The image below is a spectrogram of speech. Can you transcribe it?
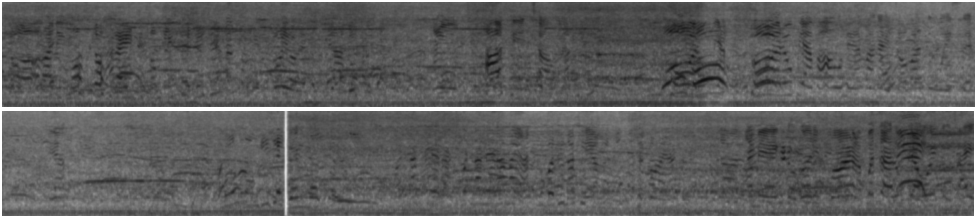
તો અમારી મોસ્ટ ઓફ રાઇડ કમ્પ્લીટ થઈ ગઈ છે જોઈએ હવે ક્યાં બેસું અહીં હાથી ઈચ્છા સો રૂપિયા સો રૂપિયા ભાવ છે એમાં કઈ જવાતું હોય છે બહુ મોંઘી છે રાજકોટના મેળામાં આટલું બધું નથી એમ જેટલું અહીંયા છે. અમે એક તો ગરીબ માણસ પચાસ રૂપિયા હોય તો જાય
